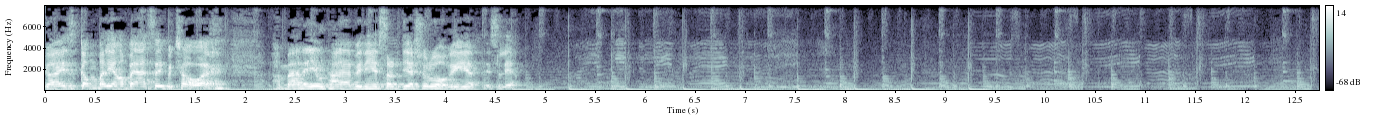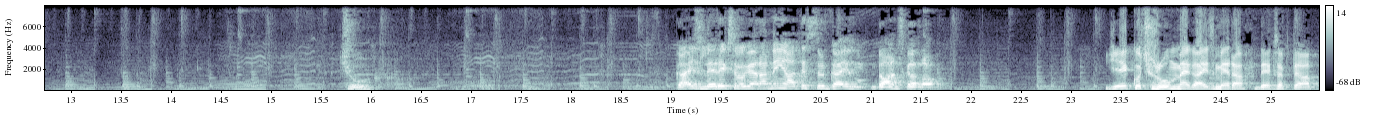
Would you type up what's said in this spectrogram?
गाइस कंबल यहाँ पे ऐसे ही बिछा हुआ है। मैंने ये उठाया भी नहीं है, सर्दियाँ शुरू हो गई है, इसलिए। चोर गाइस लिरिक्स वगैरह नहीं आते, सिर्फ़ गाइस डांस कर रहा हूँ। ये कुछ रूम में गाइस मेरा, देख सकते हो आप।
